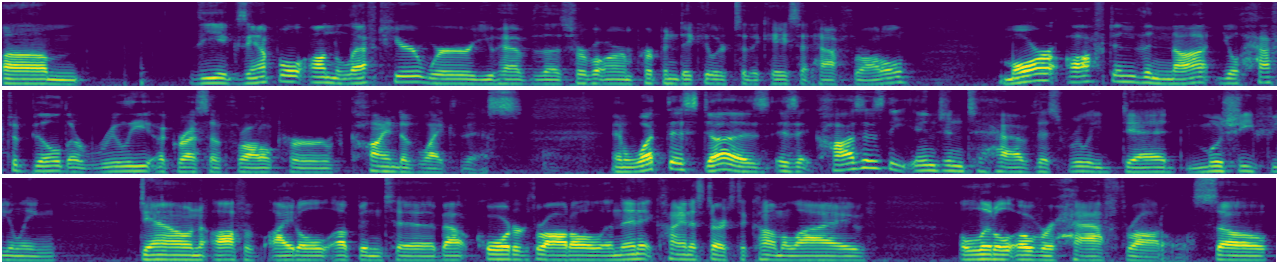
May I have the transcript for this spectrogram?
Um, the example on the left here, where you have the servo arm perpendicular to the case at half throttle, more often than not, you'll have to build a really aggressive throttle curve, kind of like this. And what this does is it causes the engine to have this really dead, mushy feeling down off of idle up into about quarter throttle, and then it kind of starts to come alive a little over half throttle. So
